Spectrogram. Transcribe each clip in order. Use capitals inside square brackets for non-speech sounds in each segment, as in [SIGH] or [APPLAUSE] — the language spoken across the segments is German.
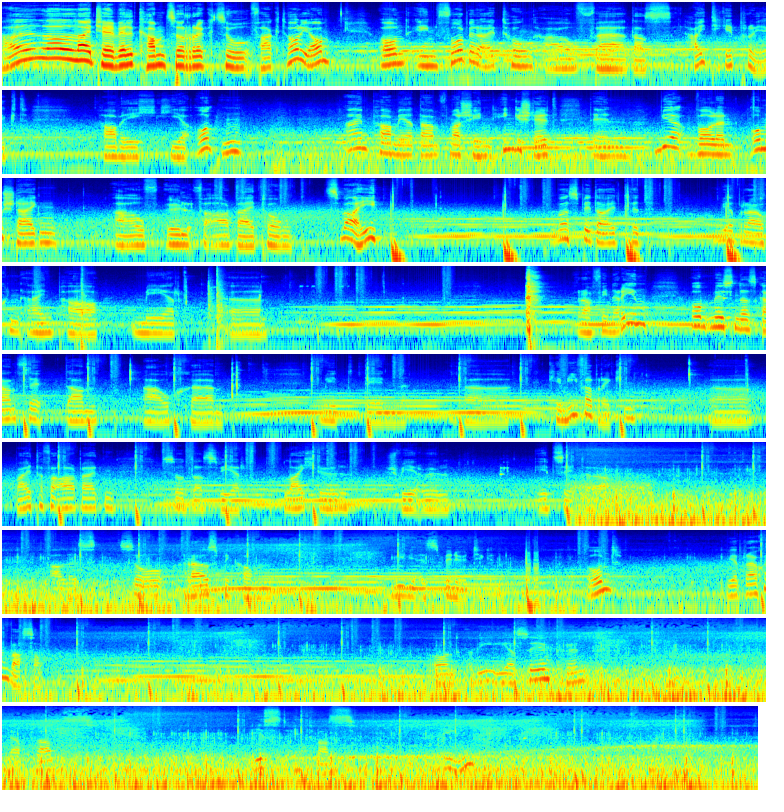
Hallo Leute, willkommen zurück zu Factorio. Und in Vorbereitung auf äh, das heutige Projekt habe ich hier unten ein paar mehr Dampfmaschinen hingestellt, denn wir wollen umsteigen auf Ölverarbeitung 2, was bedeutet, wir brauchen ein paar mehr äh, [COUGHS] Raffinerien und müssen das Ganze dann auch ähm, mit den äh, Chemiefabriken äh, weiterverarbeiten, sodass wir Leichtöl, Schweröl etc. alles so rausbekommen, wie wir es benötigen. Und wir brauchen Wasser. Und wie ihr sehen könnt, der Platz ist etwas eng.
